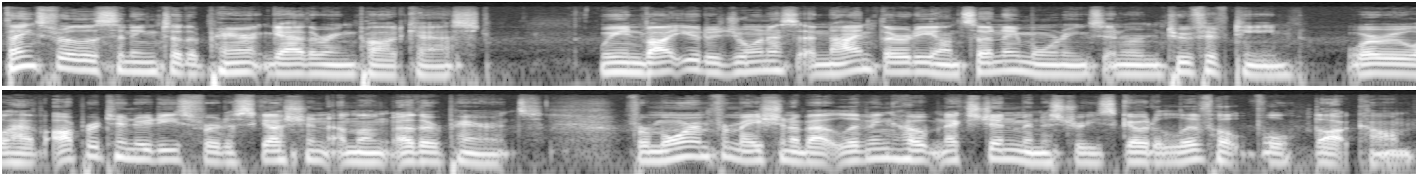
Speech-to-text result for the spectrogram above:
Thanks for listening to the Parent Gathering podcast. We invite you to join us at 9:30 on Sunday mornings in room 215, where we will have opportunities for discussion among other parents. For more information about Living Hope Next Gen Ministries, go to livehopeful.com.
